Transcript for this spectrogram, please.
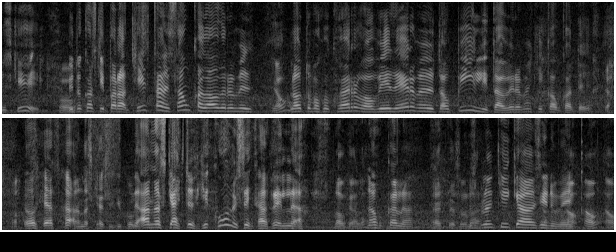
Ég skil. Og- Við erum kannski bara kýtt aðeins þangað áður en við Já. látum okkur hverfa og við erum auðvitað á bíl í dag, við erum ekki gangandi. Já. Hérna, Annars getur ekki komið. annars gætum við ekki komist ykkar reynilega. Nákvæmlega. Nákvæmlega. Þetta er Við svona. skulum kíkja að sínum Já, við. já, já. Já,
